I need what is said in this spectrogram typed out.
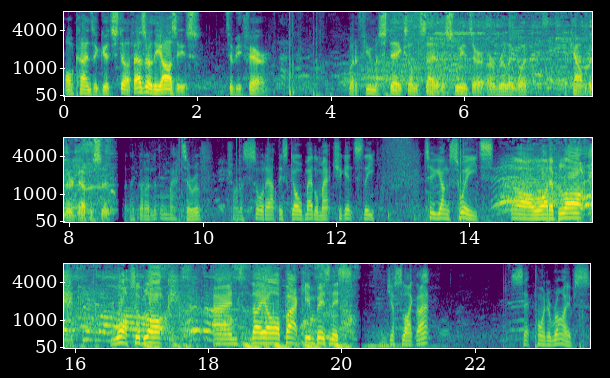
all kinds of good stuff, as are the Aussies, to be fair. But a few mistakes on the side of the Swedes are, are really what account for their deficit. But they've got a little matter of trying to sort out this gold medal match against the two young Swedes. Oh, what a block! What a block! And they are back in business. And just like that, set point arrives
